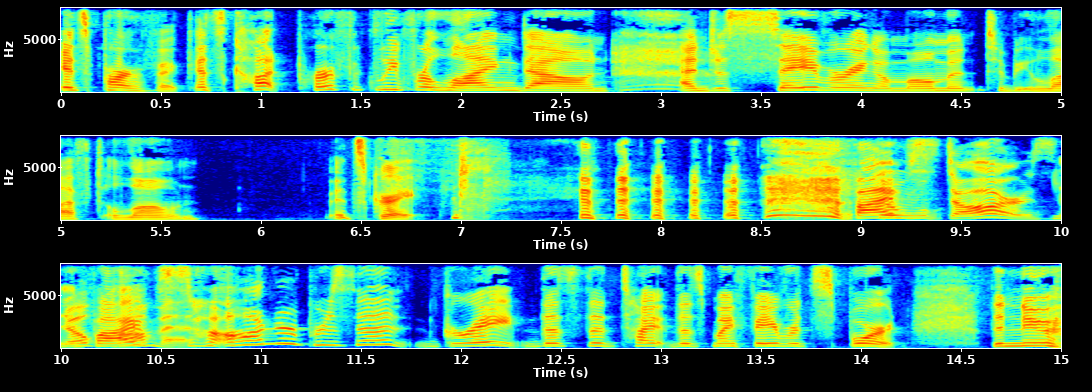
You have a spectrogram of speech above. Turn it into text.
It's perfect. It's cut perfectly for lying down and just savoring a moment to be left alone. It's great. five the, stars, no five, Hundred percent, great. That's the type. That's my favorite sport. The new,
